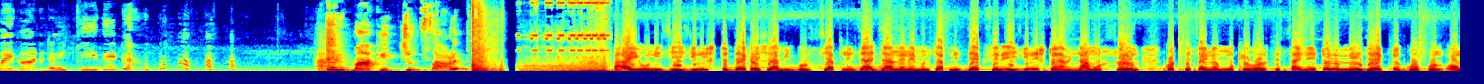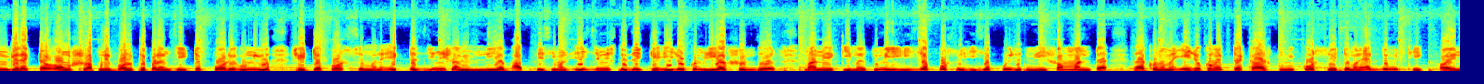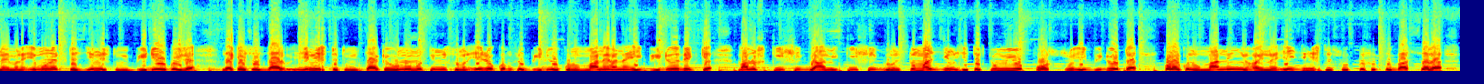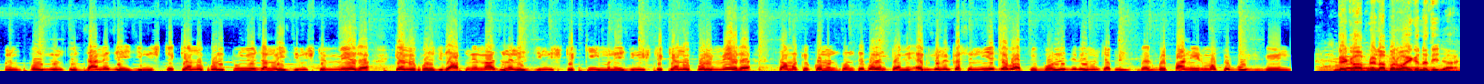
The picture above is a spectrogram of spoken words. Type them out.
মাই god এটা আমি কি দেখলাম तेरी माँ की चुत साड़ ভাই, উনি যে জিনিসটা দেখাইছে, আমি বুঝছি আপনি যা জানেন, এমনকি আপনি দেখছেন, এই জিনিসটা আমি নাম উচ্চারণ করতে চাই না, মুখে বলতে চাই না। এটা হলো মেয়েদের একটা, গোপন অঙ্গের একটা অংশ, আপনি বলতে পারেন যেটা পরে উনিও সেইটা পড়ছে মানে একটা জিনিস আমি নিয়ে ভাবতেছি মানে এই জিনিসটা দেখে এইরকম রিয়াকশন দেওয়ার মানে কি? মানে তুমি হিজাব পরছো, হিজাব পরে তুমি এই সম্মানটা রাখো না। মানে এইরকম একটা কাজ তুমি করছ, এটা মানে একদমই ঠিক হয় নাই। মানে এমন একটা জিনিস তুমি ভিডিও কইরা দেখাইছো যার জিনিসটা তুমি, তাকে অনুমতি নিচ্ছ মানে এরকম তো ভিডিও কোনো মানে হয় না। এই ভিডিও দেখে মানুষ কি শিখবে, আমি কি শিখব? মানে তোমার জিনিস, এটা তুমিও পড়ছো। এই ভিডিওটা করার কোনো মানেই হয় না। এই জিনিসটা ছোট্ট ছোট্ট বাচ্চারা মানে পর্যন্ত জানে যে এই জিনিসটা কেন পড়ে। তুমিও জানো এই জিনিসটা মেয়েরা কেন পড়ে। যদি আপনি না জানেন এই জিনিসটা কি মানে এই জিনিসটা কেন পড়ে মেয়েরা, তা আমাকে কমেন্ট করতে পারেন। তো আমি একজনের কাছে নিয়ে যাব, আপনি বলে দেবে, এমনকি আপনি একবার পানির মতো বুঝবেন देखा आपने लापरवाही का नतीजा है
